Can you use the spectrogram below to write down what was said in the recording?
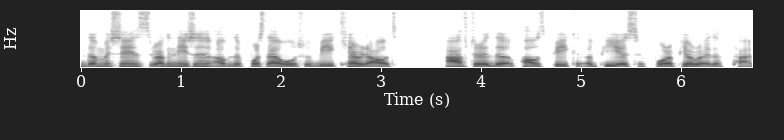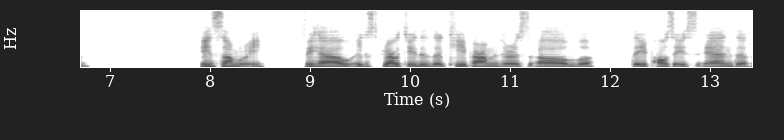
the machine's recognition of the force level should be carried out after the pulse peak appears for a period of time. In summary, we have extracted the key parameters of the pulses and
